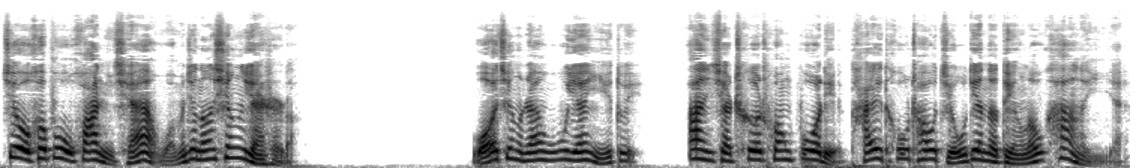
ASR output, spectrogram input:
就和不花你钱我们就能清闲似的。我竟然无言以对，按下车窗玻璃，抬头朝酒店的顶楼看了一眼。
